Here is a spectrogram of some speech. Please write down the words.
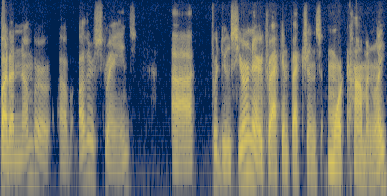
But a number of other strains uh, produce urinary tract infections more commonly,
